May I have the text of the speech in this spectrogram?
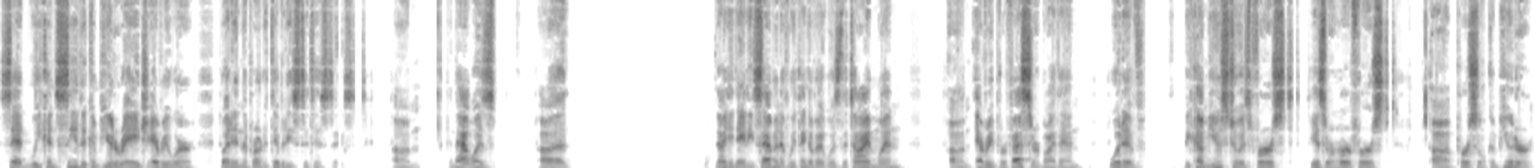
said, We can see the computer age everywhere, but in the productivity statistics. Um, and that was uh, 1987, if we think of it, was the time when um, every professor by then would have become used to his first, his or her first uh, personal computer,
